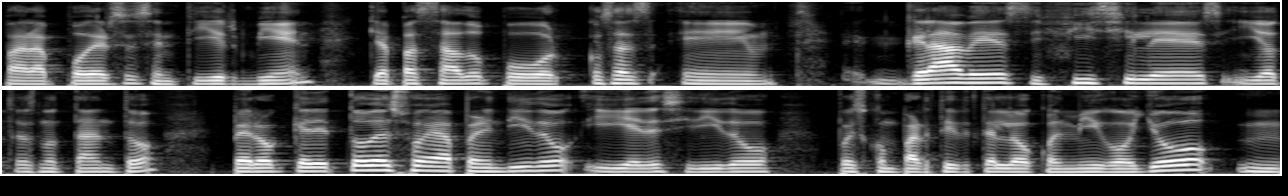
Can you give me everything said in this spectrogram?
para poderse sentir bien, que ha pasado por cosas eh, graves, difíciles y otras no tanto, pero que de todo eso he aprendido y he decidido pues compartírtelo conmigo. Yo mm,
